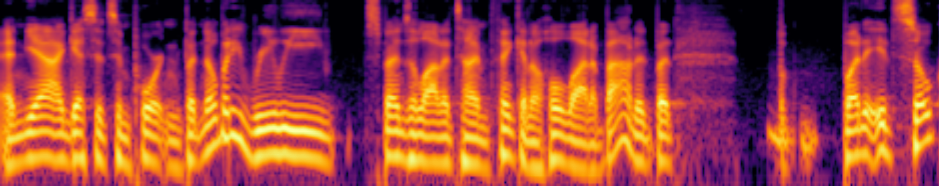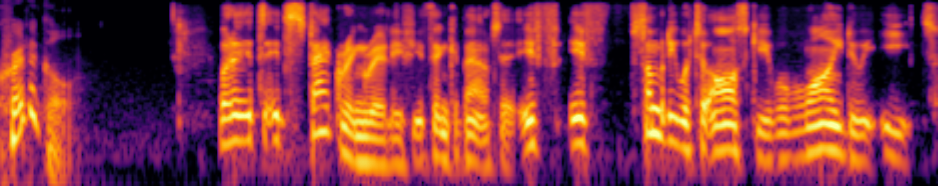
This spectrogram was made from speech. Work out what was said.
and yeah, I guess it's important, but nobody really spends a lot of time thinking a whole lot about it. But but, but it's so critical. Well, it's it's staggering, really, if you think about it. If if somebody were to ask you, well, why do we eat,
